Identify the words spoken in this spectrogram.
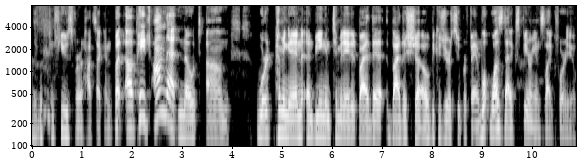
confused for a hot second. But uh, Paige, on that note, um, we're coming in and being intimidated by the by the show because you're a super fan. What was that experience like for you?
